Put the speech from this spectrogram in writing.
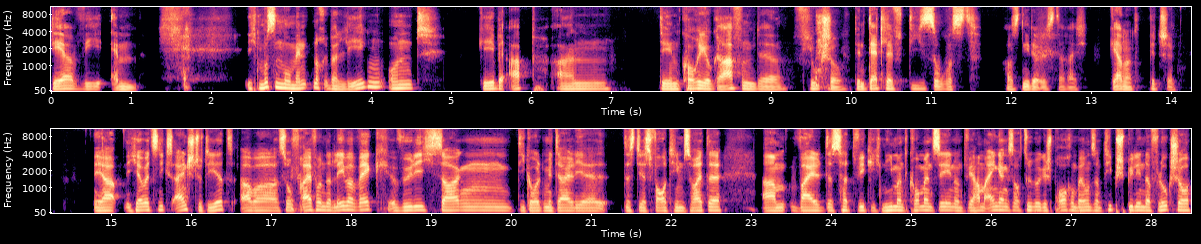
der WM? Ich muss einen Moment noch überlegen und gebe ab an den Choreografen der Flugshow, den Detlef D. Soest aus Niederösterreich. Gernot, bitte. Ja, ich habe jetzt nichts einstudiert, aber so frei von der Leber weg würde ich sagen, die Goldmedaille des DSV-Teams heute, ähm, weil das hat wirklich niemand kommen sehen und wir haben eingangs auch drüber gesprochen bei unserem Tippspiel in der Flugshow.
